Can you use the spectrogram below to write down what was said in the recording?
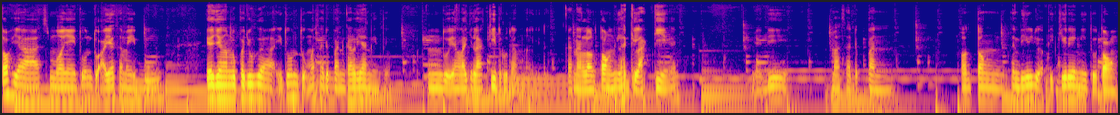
Toh ya semuanya itu untuk ayah sama ibu. Ya jangan lupa juga itu untuk masa depan kalian gitu. Untuk yang laki-laki terutama gitu. Karena lontong ini laki-laki kan? Jadi masa depan lontong sendiri juga pikirin itu tong.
